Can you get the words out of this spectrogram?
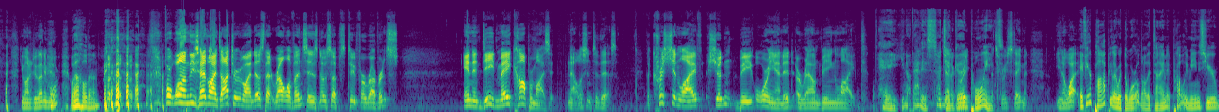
you want to do any more? well, hold on. For one, these headlines ought to remind us that relevance is no substitute for reverence, and indeed may compromise it. Now, listen to this. The Christian life shouldn't be oriented around being liked. Hey, you know that is such Isn't a good great- point. That's a great statement. You know what? if you're popular with the world all the time, it probably means you're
